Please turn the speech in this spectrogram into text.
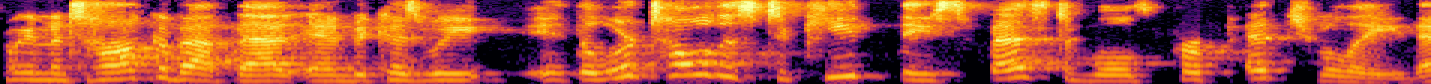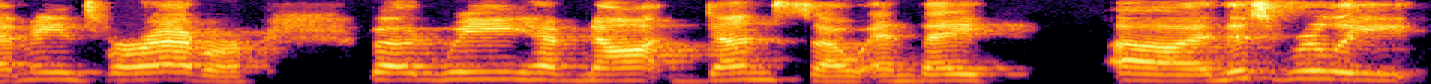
We're going to talk about that, and because we the Lord told us to keep these festivals perpetually. That means forever, but we have not done so, and they. Uh, and this really,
